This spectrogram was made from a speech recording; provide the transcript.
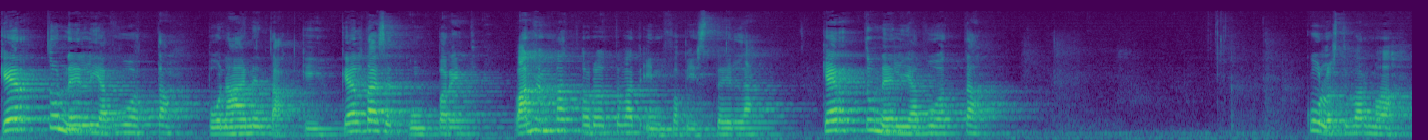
Kerttu neljä vuotta punainen takki, keltaiset kumpparit, vanhemmat odottavat infopisteillä. Kerttu neljä vuotta. Kuulosti varmaan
